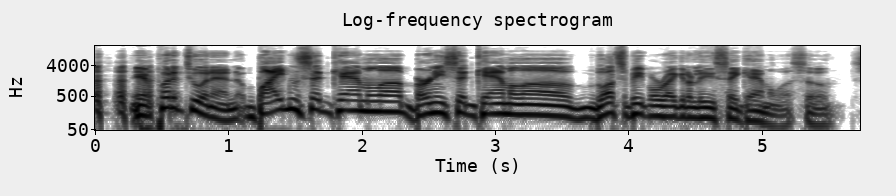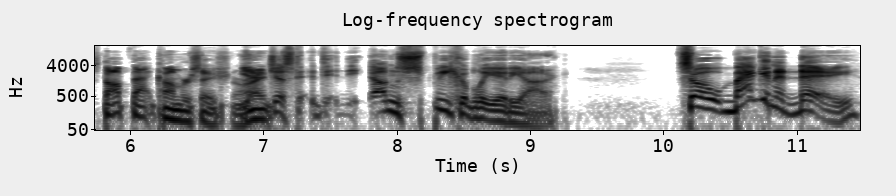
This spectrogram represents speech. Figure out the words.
yeah, put it to an end. Biden said Kamala, Bernie said Kamala. Lots of people regularly say Kamala. So stop that conversation, all yeah, right? just unspeakably idiotic. So back in the day,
